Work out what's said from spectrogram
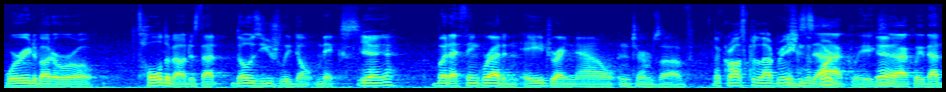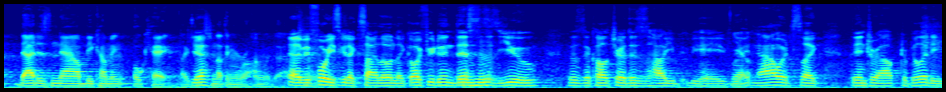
worried about or we're all told about, is that those usually don't mix Yeah, yeah. but I think we're at an age right now in terms of The cross collaboration is exactly, important. Yeah. exactly that that is now becoming okay. Like Yeah. there's nothing wrong with that. Yeah, So- before you see like siloed, like oh, if you're doing this, Mhm. this is you, this is the culture, this is how you behave. Yeah. Right now, it's like the interoperability.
